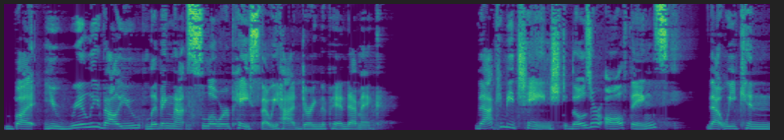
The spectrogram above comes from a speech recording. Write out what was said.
but you really value living that slower pace that we had during the pandemic? That can be changed. Those are all things that we can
